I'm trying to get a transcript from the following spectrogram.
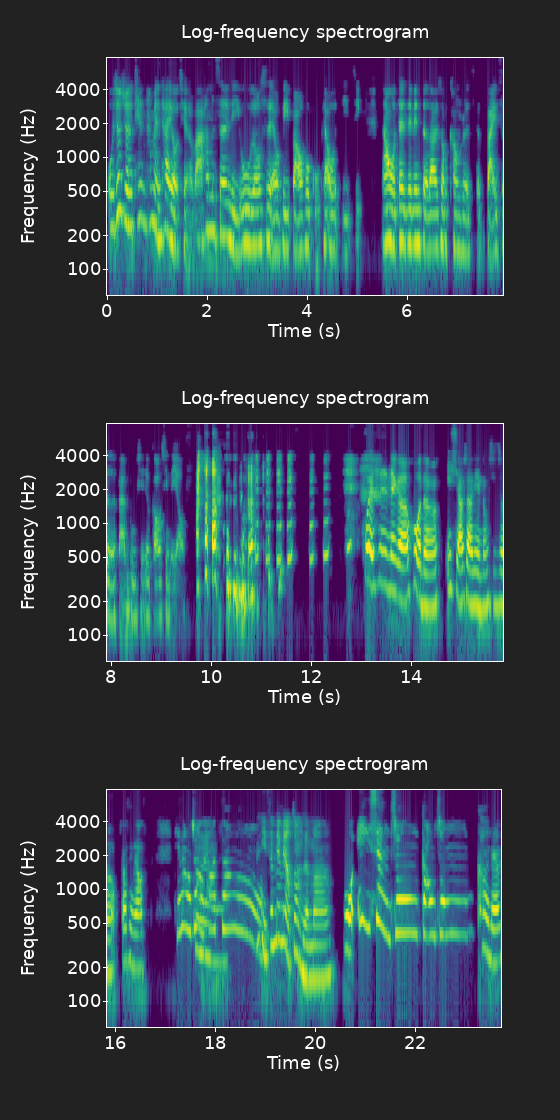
我就觉得天，他们也太有钱了吧！他们生日礼物都是 LV 包或股票或基金，然后我在这边得到一双 Converse 的白色的帆布鞋，就高兴的要死。我也是那个获得一小小点东西之后，高兴的要死。天哪，我觉得好夸张哦！你身边没有这种人吗？我印象中高中可能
